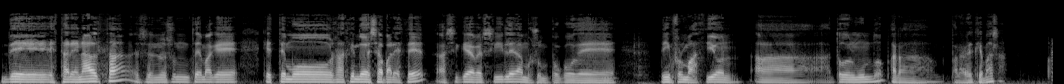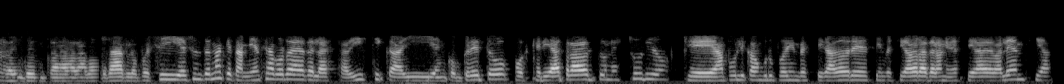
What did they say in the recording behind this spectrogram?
de estar en alza, no es un tema que, que estemos haciendo desaparecer, así que a ver si le damos un poco de, información a, todo el mundo para, para ver qué pasa. Para intentar abordarlo. Pues sí, es un tema que también se aborda desde la estadística y en concreto, pues quería traerte un estudio que ha publicado un grupo de investigadores e investigadoras de la Universidad de Valencia,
